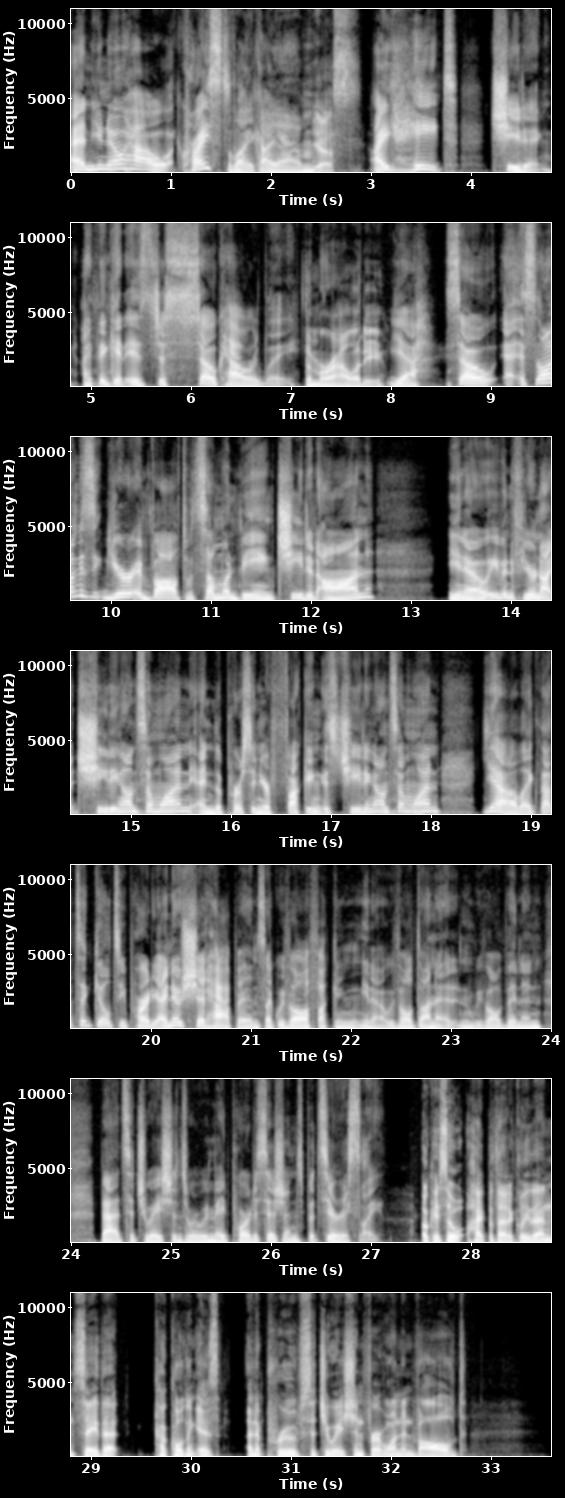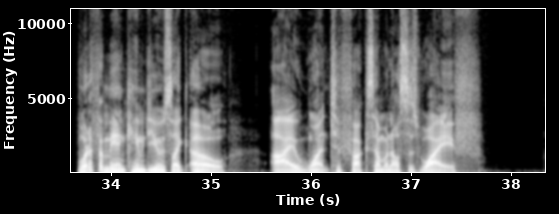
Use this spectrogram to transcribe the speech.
And you know how Christ-like I am. Yes, I hate cheating. I think it is just so cowardly. the morality. Yeah. So as long as you're involved with someone being cheated on, You know, even if you're not cheating on someone and the person you're fucking is cheating on someone, yeah, like that's a guilty party. I know shit happens. Like we've all fucking, you know, we've all done it and we've all been in bad situations where we made poor decisions. But seriously, Okay, so hypothetically, then, say that cuckolding is an approved situation for everyone involved. What if a man came to you and was like, "Oh, I want to fuck someone else's wife,"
